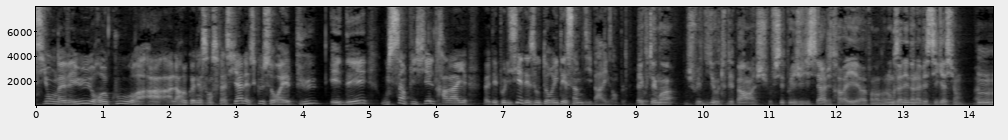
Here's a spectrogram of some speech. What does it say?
si on avait eu recours à, la reconnaissance faciale, est-ce que ça aurait pu aider ou simplifier le travail euh, des policiers et des autorités samedi par exemple? Bah, Écoutez, moi, je vous l'ai dit au tout départ, hein, je suis officier de police judiciaire et j'ai travaillé pendant de longues années dans l'investigation. Hmm.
